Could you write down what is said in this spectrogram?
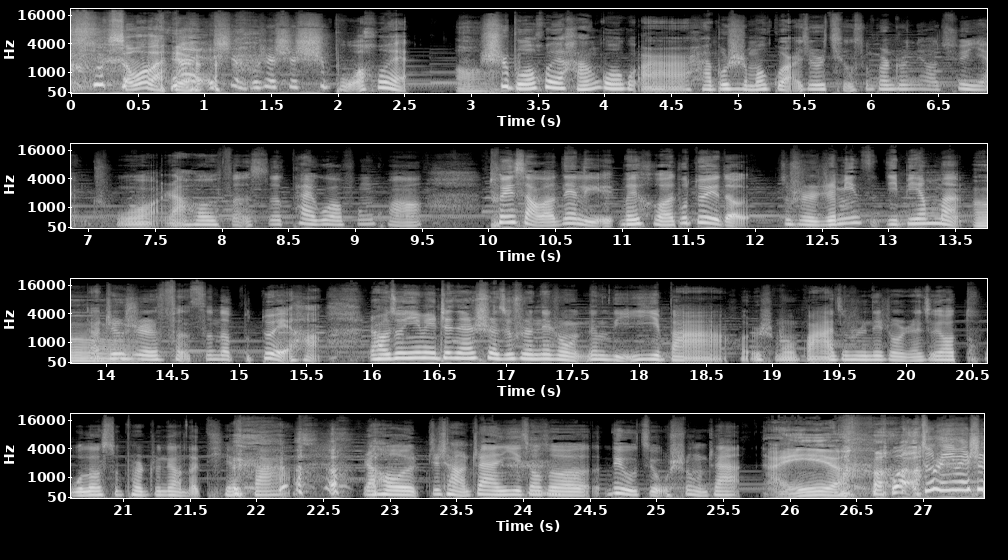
什么玩意儿？是不是是世博会？世博会韩国馆还不是什么馆，就是请 Super Junior 去演出，然后粉丝太过疯狂。推搡了那里维和部队的，就是人民子弟兵们，啊，这个是粉丝的不对哈。然后就因为这件事，就是那种那李毅吧，或者什么吧，就是那种人就要涂了 Super Junior 的贴吧。然后这场战役叫做六九圣战。哎呀，我就是因为是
